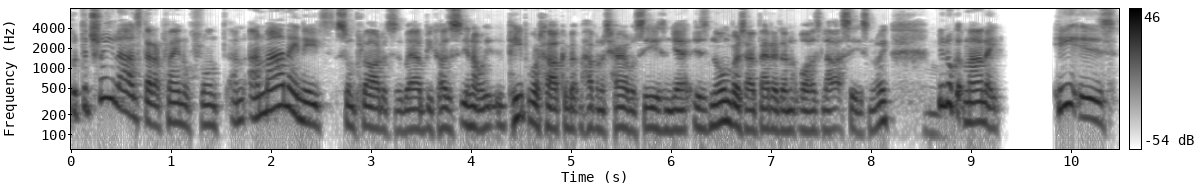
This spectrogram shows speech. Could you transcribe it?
But the three lads that are playing up front, and, and Mane needs some plaudits as well because you know people were talking about him having a terrible season. Yet his numbers are better than it was last season, right? You look at Mane; he is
